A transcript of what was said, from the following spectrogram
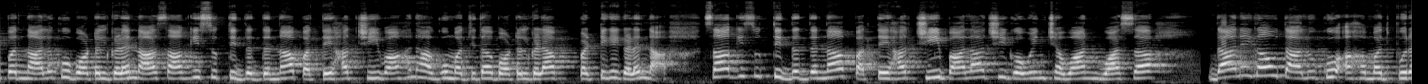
ಇಪ್ಪತ್ನಾಲ್ಕು ಬಾಟಲ್ಗಳನ್ನು ಸಾಗಿಸುತ್ತಿದ್ದದ್ದನ್ನು ಪತ್ತೆ ಹಚ್ಚಿ ವಾಹನ ಹಾಗೂ ಮದ್ಯದ ಬಾಟಲ್ಗಳ ಪಟ್ಟಿಗೆಗಳನ್ನು ಸಾಗಿಸುತ್ತಿದ್ದದ್ದನ್ನು ಪತ್ತೆ ಹಚ್ಚಿ ಬಾಲಾಜಿ ಗೋವಿಂದ್ ಚವಾನ್ ವಾಸ, ದಾನೆಗಾಂವ್ ತಾಲೂಕು ಅಹಮದ್ಪುರ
